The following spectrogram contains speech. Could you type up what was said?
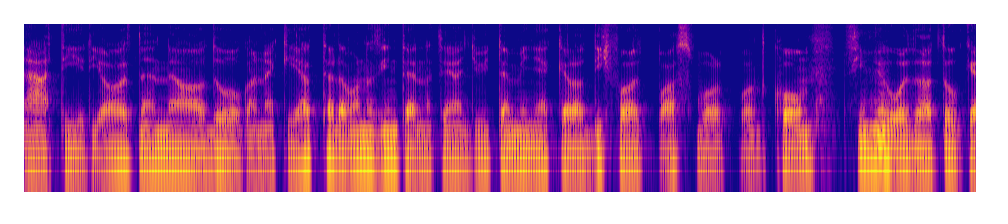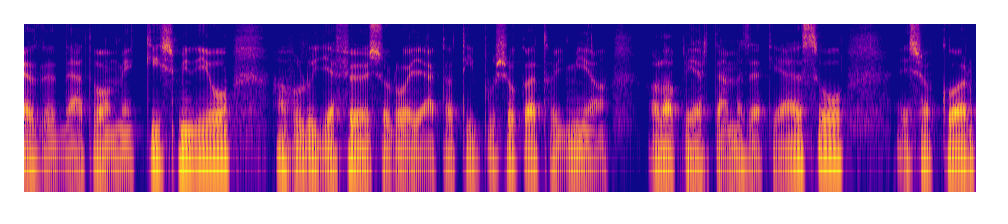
átírja, az lenne a dolga neki. Hát tele van az internet olyan gyűjteményekkel, a defaultpassword.com című hm. oldaltól kezdve, de hát van még kismillió, ahol ugye felsorolják a típusokat, hogy mi a alapértelmezett jelszó, és akkor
